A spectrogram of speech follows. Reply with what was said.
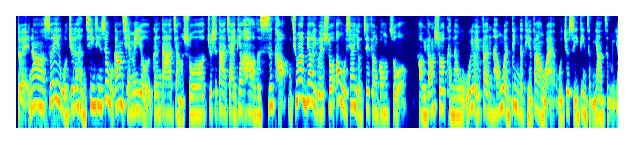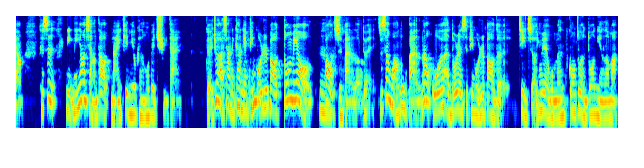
对，那所以我觉得很庆幸。所以我刚刚前面有跟大家讲说，就是大家一定要好好的思考，你千万不要以为说，哦，我现在有这份工作。好，比方说，可能我我有一份很稳定的铁饭碗，我就是一定怎么样怎么样。可是你你要想到哪一天你有可能会被取代，对，就好像你看，连苹果日报都没有报纸版了，对，只剩网络版。那我有很多人是苹果日报的记者，因为我们工作很多年了嘛，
